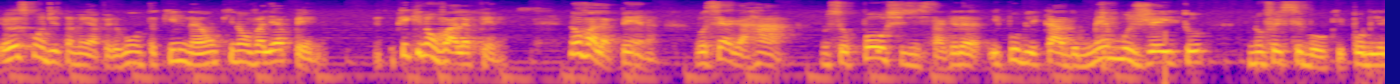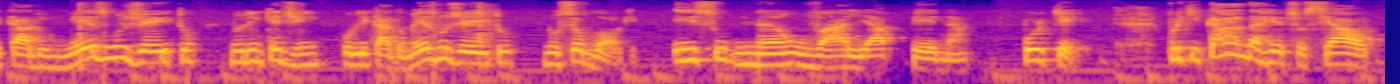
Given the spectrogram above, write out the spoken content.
eu respondi também a pergunta que não, que não vale a pena. O que, que não vale a pena? Não vale a pena você agarrar no seu post de Instagram e publicar do mesmo jeito no Facebook, publicar do mesmo jeito no LinkedIn, publicar do mesmo jeito no seu blog. Isso não vale a pena. Por quê? Porque cada rede social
